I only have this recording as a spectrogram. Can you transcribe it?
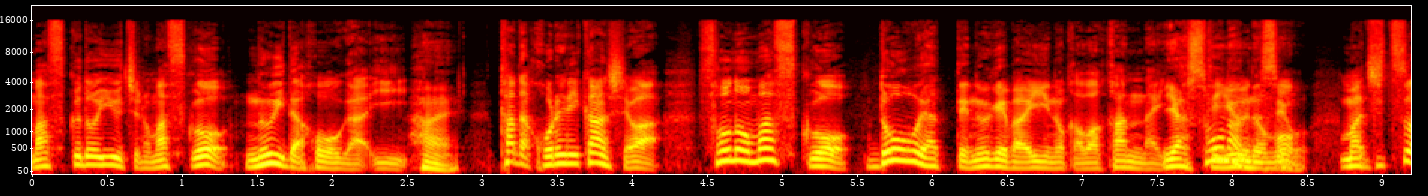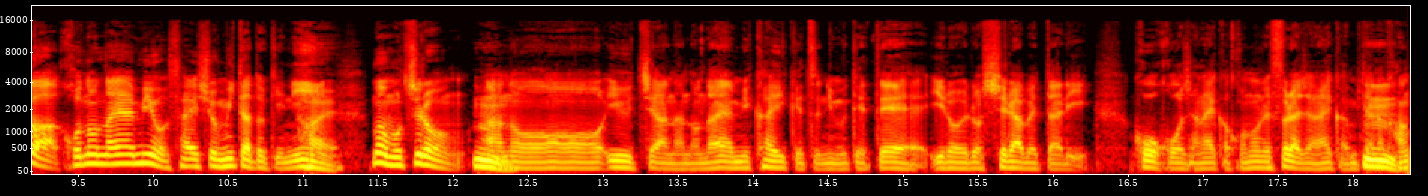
マスクド誘致のマスクを脱いだ方がいい。はい。ただこれに関しては、そのマスクをどうやって脱げばいいのかわかんないっていうのも、まあ実はこの悩みを最初見たときに、はいまあもちろん、うんあのー、ゆうちアナの悩み解決に向けて、いろいろ調べたり、こうこうじゃないか、このレスラーじゃないかみたいな考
